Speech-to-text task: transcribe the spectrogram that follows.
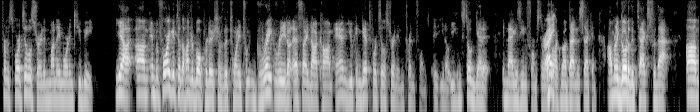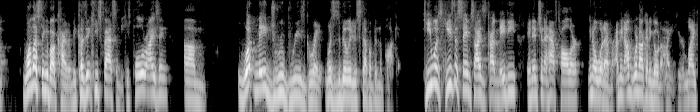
from Sports Illustrated Monday Morning QB. Yeah, um, and before I get to the 100 ball prediction for the 22, great read on SI.com, and you can get Sports Illustrated in print forms. It, you know, you can still get it in magazine form still. Right. We'll talk about that in a second. I'm going to go to the text for that. Um, one last thing about Kyler, because he's fascinating. He's polarizing. Um, what made Drew Brees great was his ability to step up in the pocket. He was he's the same size as Kyle, maybe an inch and a half taller, you know, whatever. I mean, I'm, we're not going to go to height here. Like,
